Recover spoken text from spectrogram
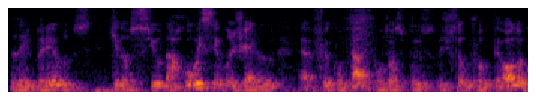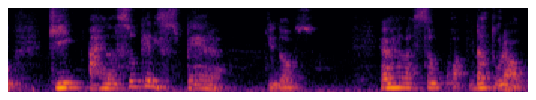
Lembremos que nosso Senhor narrou esse evangelho, eh, foi contado por nós por São João Teólogo, que a relação que ele espera de nós é uma relação natural,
